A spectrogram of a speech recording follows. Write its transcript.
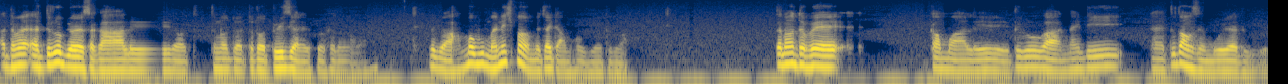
အဲဒါပေမဲ့အဲသူတို့ပြောတဲ့စကားလေးတော့ကျွန်တော်တို့တော်တော်တွေးစရာလေးဖြစ်သွားတာ သူကမဟုတ်ဘူး management ကိုမကြိုက်တာမဟုတ်ဘူးသူကကျွန်တော်တပည့်ကောင်မလေးတွေသူတို့က90အဲ2000မွေးတဲ့လူတွေ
